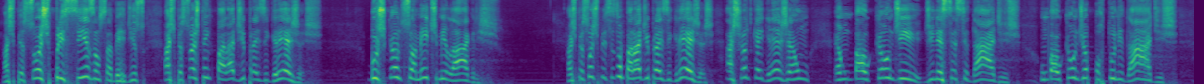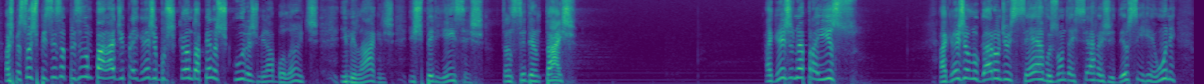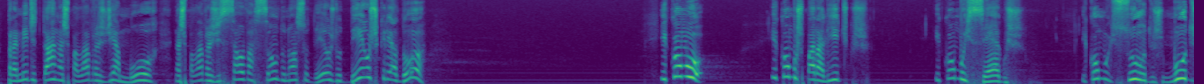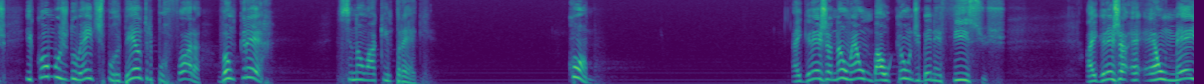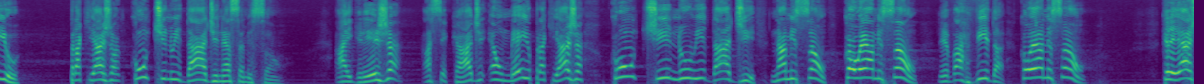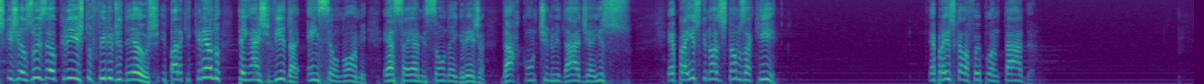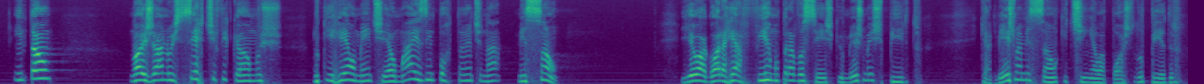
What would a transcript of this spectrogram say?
As pessoas precisam saber disso. As pessoas têm que parar de ir para as igrejas buscando somente milagres. As pessoas precisam parar de ir para as igrejas achando que a igreja é um, é um balcão de, de necessidades, um balcão de oportunidades. As pessoas precisam, precisam parar de ir para a igreja buscando apenas curas mirabolantes e milagres, experiências transcendentais. A igreja não é para isso. A igreja é o lugar onde os servos, onde as servas de Deus se reúnem para meditar nas palavras de amor, nas palavras de salvação do nosso Deus, do Deus Criador. E como, e como os paralíticos, e como os cegos, e como os surdos, mudos, e como os doentes por dentro e por fora vão crer, se não há quem pregue? Como? A igreja não é um balcão de benefícios. A igreja é, é um meio para que haja continuidade nessa missão. A igreja, a SECAD, é um meio para que haja continuidade na missão. Qual é a missão? Levar vida. Qual é a missão? Creias que Jesus é o Cristo, Filho de Deus, e para que crendo tenhas vida em seu nome. Essa é a missão da igreja, dar continuidade a isso. É para isso que nós estamos aqui. É para isso que ela foi plantada. Então, nós já nos certificamos do que realmente é o mais importante na missão. E eu agora reafirmo para vocês que o mesmo Espírito, que a mesma missão que tinha o apóstolo Pedro,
